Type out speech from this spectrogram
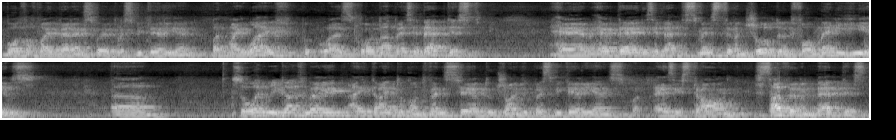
Both of my parents were Presbyterian, but my wife was brought up as a Baptist. Her, her dad is a Baptist minister in Jordan for many years. Um, so when we got married, I tried to convince her to join the Presbyterians, but as a strong Southern Baptist,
